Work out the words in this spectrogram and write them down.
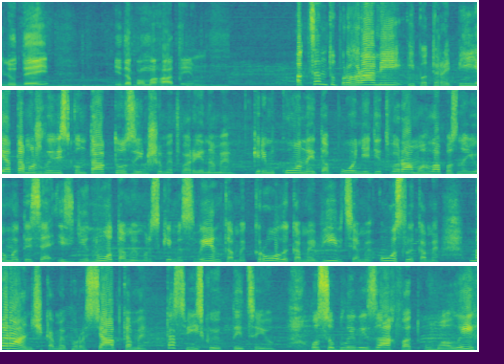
людей і допомагати їм. Акцент у програмі іпотерапія та можливість контакту з іншими тваринами. Крім коней та поні, дітвора могла познайомитися із єнотами, морськими свинками, кроликами, вівцями, осликами, баранчиками, поросятками та свійською птицею. Особливий захват у малих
